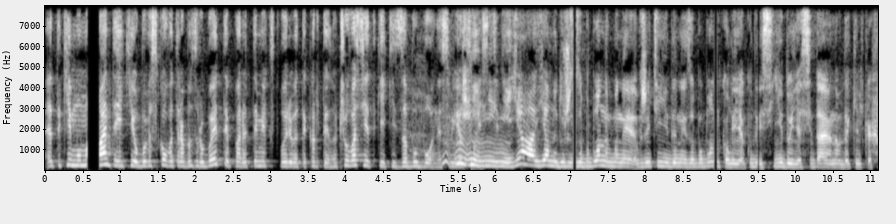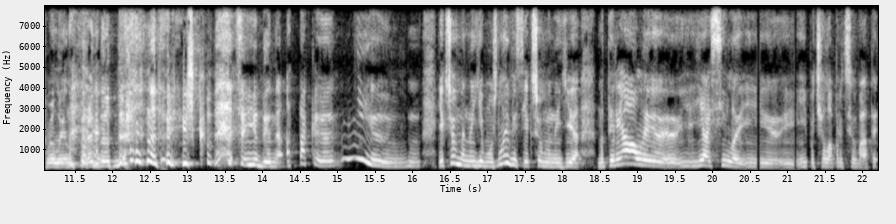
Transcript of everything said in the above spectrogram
такі моменти, які обов'язково треба зробити перед тим, як створювати картину? Чи у вас є такі якісь забобони свої Ні, ні, особисті? ні, ні. Я, я не дуже забобон. В мене в житті єдиний забобон, коли я кудись їду, я сідаю на декілька хвилин перед на доріжку. Це єдине. А так Якщо в мене є можливість, якщо в мене є матеріали, е, я сіла і, і, почала працювати.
